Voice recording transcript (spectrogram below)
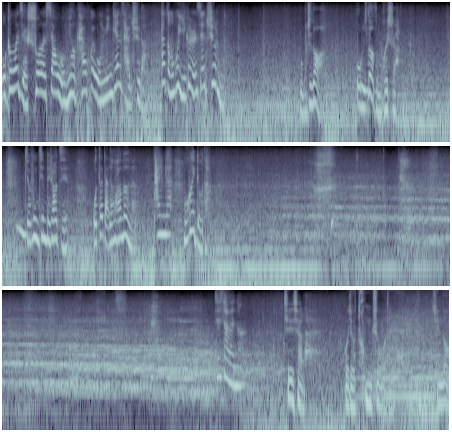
我跟我姐说了，下午我们要开会，我们明天才去的。她怎么会一个人先去了呢？我不知道，我不知道怎么回事啊。姐夫，你先别着急，我再打电话问问，她应该不会丢的。接下来呢？接下来，我就通知我的人，行动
